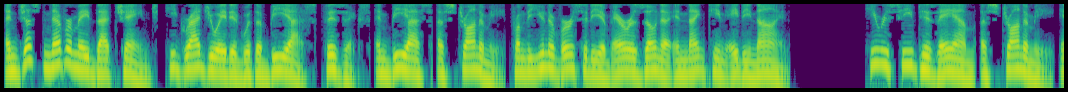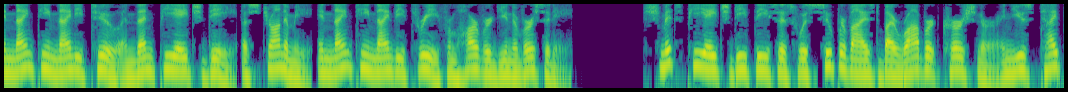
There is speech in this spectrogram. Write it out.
And just never made that change. He graduated with a B.S. Physics and B.S. Astronomy from the University of Arizona in 1989. He received his AM Astronomy in 1992 and then PhD Astronomy in 1993 from Harvard University. Schmidt's PhD thesis was supervised by Robert Kirshner and used Type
